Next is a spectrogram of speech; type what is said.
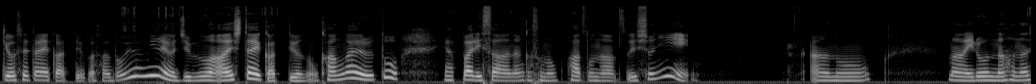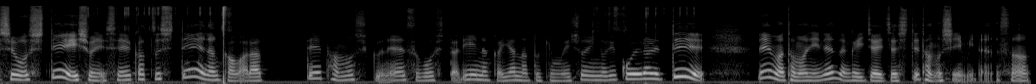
き寄せたいかっていうかさどういう未来を自分は愛したいかっていうのを考えるとやっぱりさなんかそのパートナーと一緒にあのまあいろんな話をして一緒に生活してなんか笑って楽しくね過ごしたりなんか嫌な時も一緒に乗り越えられてねまあたまにねなんかイチャイチャして楽しいみたいなさ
